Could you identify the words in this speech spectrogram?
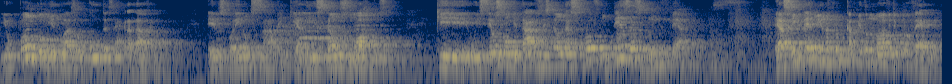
e o pão comido às ocultas é agradável. Eles, porém, não sabem que ali estão os mortos, que os seus convidados estão nas profundezas do inferno. É assim que termina o capítulo 9 de Provérbios.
